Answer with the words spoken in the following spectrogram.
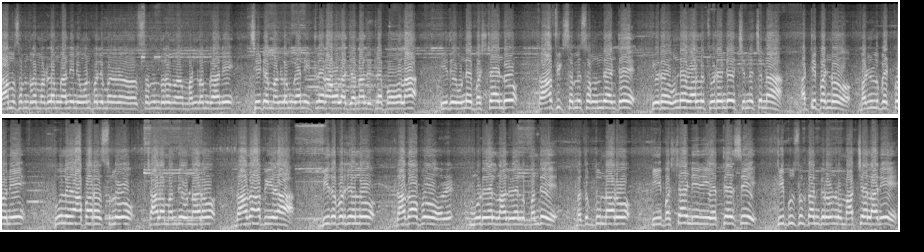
రామసముద్రం మండలం కానీ నివన్పల్లి సముద్రం మండలం కానీ సీటే మండలం కానీ ఇట్లే రావాలా జనాలు ఇట్లే పోవాలా? ఇది ఉండే బస్ స్టాండు ట్రాఫిక్ సమస్య ఉంది అంటే ఇక్కడ ఉండే వాళ్ళు చూడండి చిన్న చిన్న అట్టిపండు బండ్లు పెట్టుకొని పూల వ్యాపారస్తులు చాలామంది ఉన్నారు. దాదాపు ఈడ బీద ప్రజలు దాదాపు మూడు వేలు నాలుగు వేల మంది బతుకుతున్నారు. ఈ బస్ స్టాండ్ ఇది ఎత్తేసి టీపు సుల్తాన్ గ్రౌండ్లో మార్చేయాలని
